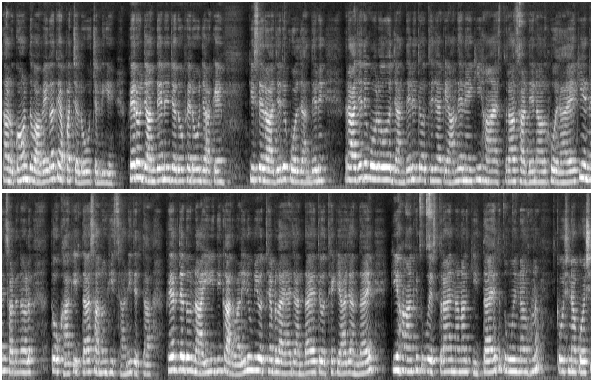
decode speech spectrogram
ਤੁਹਾਨੂੰ ਕੌਣ ਦਵਾਵੇਗਾ ਤੇ ਆਪਾਂ ਚਲੋ ਚੱਲੀਏ। ਫਿਰ ਉਹ ਜਾਂਦੇ ਨੇ ਜਦੋਂ, ਫਿਰ ਉਹ ਜਾ ਕੇ ਕਿਸੇ ਰਾਜੇ ਦੇ ਕੋਲ ਜਾਂਦੇ ਨੇ। ਰਾਜੇ ਦੇ ਕੋਲ ਉਹ ਜਾਂਦੇ ਨੇ ਤੇ ਉੱਥੇ ਜਾ ਕੇ ਆਂਦੇ ਨੇ ਕਿ ਹਾਂ, ਇਸ ਤਰ੍ਹਾਂ ਸਾਡੇ ਨਾਲ ਹੋਇਆ ਹੈ ਕਿ ਇਹਨੇ ਸਾਡੇ ਨਾਲ ਧੋਖਾ ਕੀਤਾ, ਸਾਨੂੰ ਹਿੱਸਾ ਨਹੀਂ ਦਿੱਤਾ। ਫਿਰ ਜਦੋਂ ਨਾਈ ਦੀ ਘਰਵਾਲੀ ਨੂੰ ਵੀ ਉੱਥੇ ਬੁਲਾਇਆ ਜਾਂਦਾ ਹੈ ਤੇ ਉੱਥੇ ਕਿਹਾ ਜਾਂਦਾ ਹੈ ਕਿ ਹਾਂ, ਕਿ ਤੂੰ ਇਸ ਤਰ੍ਹਾਂ ਇਹਨਾਂ ਨਾਲ ਕੀਤਾ ਹੈ ਤੇ ਤੂੰ ਇਹਨਾਂ ਨੂੰ ਹਨਾ, ਕੁਛ ਨਾ ਕੁਛ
